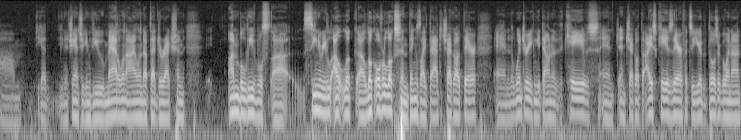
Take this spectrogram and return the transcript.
Um, you got you know, a chance you can view Madeline Island up that direction. Unbelievable uh, scenery outlook, uh, look overlooks and things like that to check out there. And in the winter, you can get down into the caves and, and check out the ice caves there if it's a year that those are going on.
